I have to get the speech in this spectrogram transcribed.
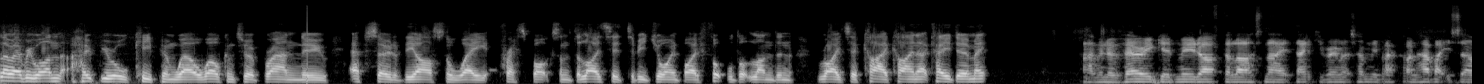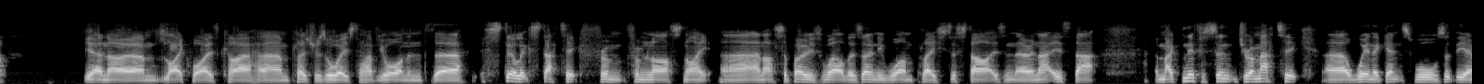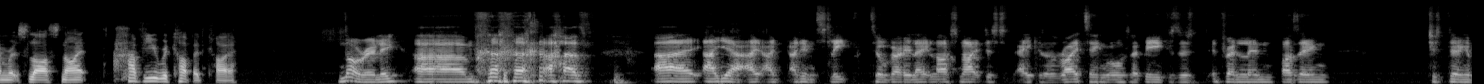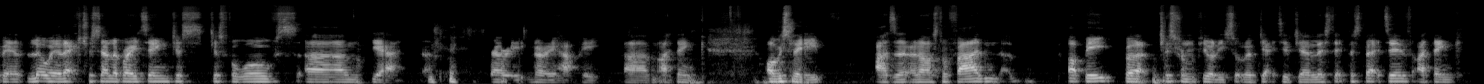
Hello, everyone. I hope you're all keeping well. Welcome to a brand new episode of the Arsenal Way Press Box. I'm delighted to be joined by Football.London writer Kaya Kaynak. How you doing, mate? I'm in a very good mood after last night. Thank you very much for having me back on. How about yourself? Yeah, no, um, likewise, Kaya. Um, pleasure as always to have you on, and uh, still ecstatic from from last night. Uh, and I suppose, well, there's only one place to start, isn't there? And that is that a magnificent, dramatic uh, win against Wolves at the Emirates last night. Have you recovered, Kaya? Not really. Um, uh, uh, yeah, I, I, I, didn't sleep till very late last night. Just a because I was writing, but also b because there's adrenaline buzzing just doing a bit, a little bit of extra celebrating just just for Wolves. Um, yeah, very very happy. Um, I think, obviously, as a, an Arsenal fan, upbeat, but just from a purely sort of objective journalistic perspective, I think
